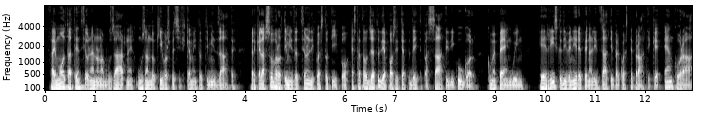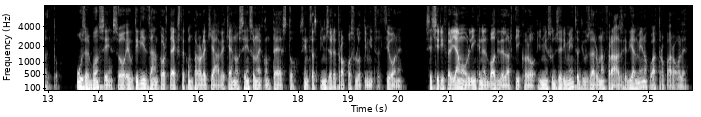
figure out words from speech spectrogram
Fai molta attenzione a non abusarne usando keyword specificamente ottimizzate, perché la sovraottimizzazione di questo tipo è stata oggetto di appositi update passati di Google, come Penguin, e il rischio di venire penalizzati per queste pratiche è ancora alto. Usa il buon senso e utilizza anchor text con parole chiave che hanno senso nel contesto, senza spingere troppo sull'ottimizzazione. Se ci riferiamo a un link nel body dell'articolo, il mio suggerimento è di usare una frase di almeno quattro parole.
